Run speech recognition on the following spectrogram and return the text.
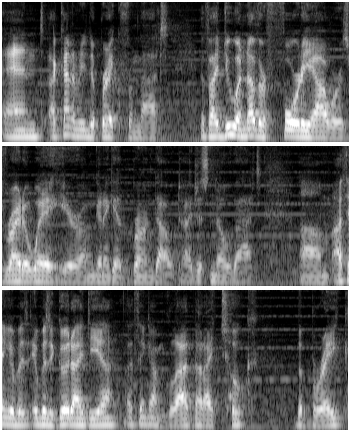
And I kind of need a break from that. If I do another 40 hours right away here, I'm going to get burned out. I just know that. Um, I think it was, it was a good idea. I think I'm glad that I took the break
